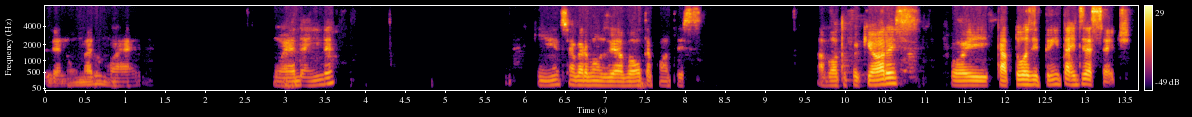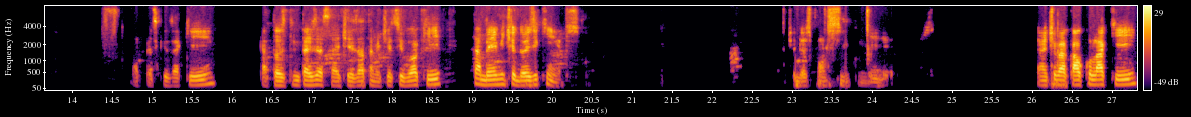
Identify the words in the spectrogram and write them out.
Ele é número, moeda, moeda ainda. 500. Agora vamos ver a volta quantas. A volta foi que horas? Foi 14h30 às 17. Vou pesquisar aqui. 14h30 às 17, exatamente. Esse voo aqui também é 22,500. 22,5 milhas. Então, a gente vai calcular aqui.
